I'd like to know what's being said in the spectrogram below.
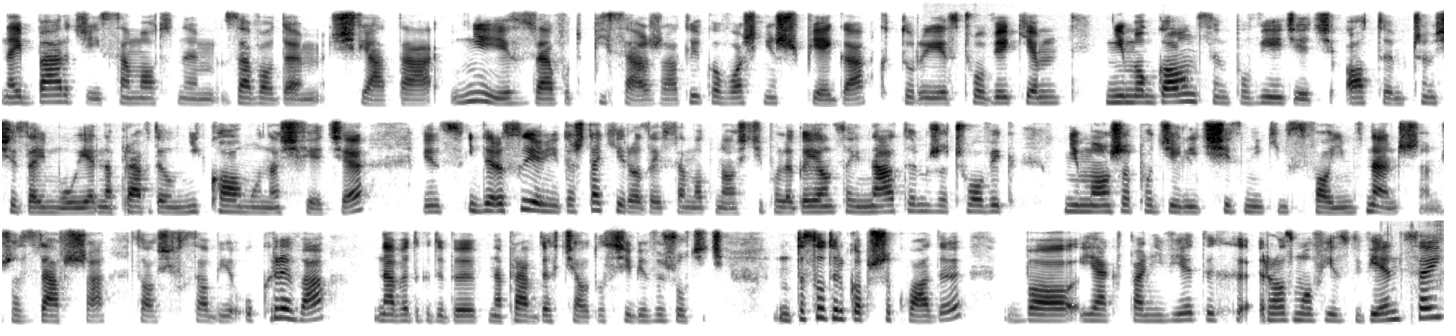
najbardziej samotnym zawodem świata nie jest zawód pisarza, tylko właśnie szpiega, który jest człowiekiem nie mogącym powiedzieć o tym, czym się zajmuje, naprawdę nikomu na świecie. Więc interesuje mnie też taki rodzaj samotności, polegającej na tym, że człowiek nie może podzielić się z nikim swoim wnętrzem, że zawsze coś w sobie ukrywa, nawet gdyby naprawdę chciał to z siebie wyrzucić. To są tylko przykłady, bo jak pani wie, tych rozmów jest więcej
